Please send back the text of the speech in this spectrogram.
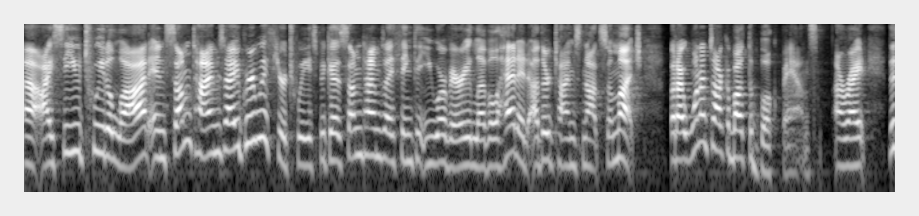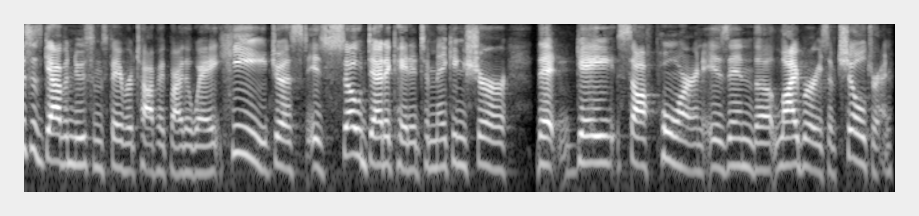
Uh, I see you tweet a lot, and sometimes I agree with your tweets because sometimes I think that you are very level headed, other times not so much. But I want to talk about the book bans, all right? This is Gavin Newsom's favorite topic, by the way. He just is so dedicated to making sure that gay soft porn is in the libraries of children.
